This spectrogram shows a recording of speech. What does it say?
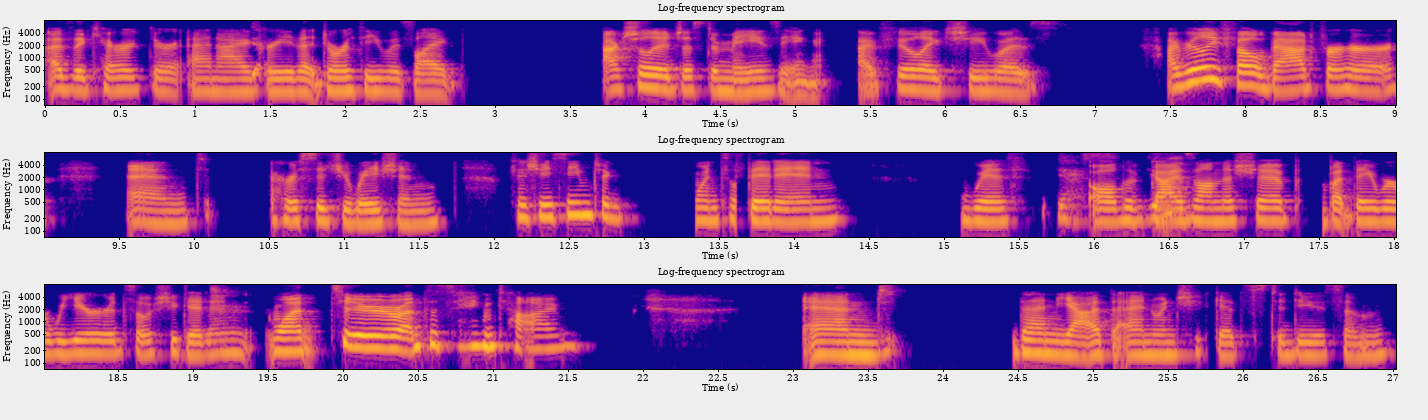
as a character, and I Yeah. agree that Dorothy was like actually just amazing. I feel like she was, I really felt bad for her and her situation because she seemed to want to fit in with yes. all the Yeah. guys on the ship, but they were weird, so she didn't want to at the same time. And then, yeah, at the end, when she gets to do some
